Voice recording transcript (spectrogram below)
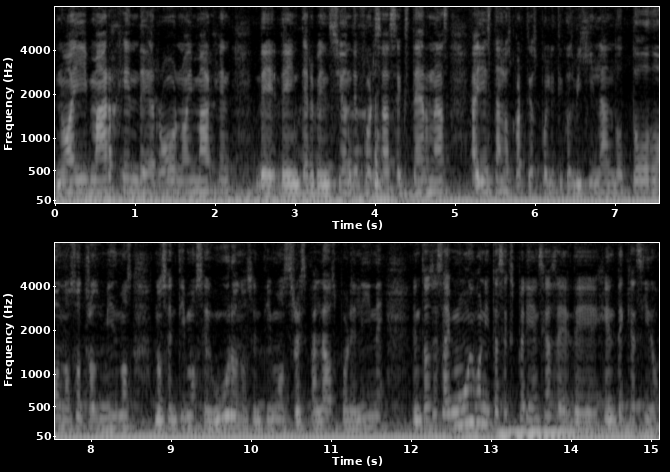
no hay margen de error, no hay margen de, de intervención de fuerzas externas, ahí están los partidos políticos vigilando todo, nosotros mismos nos sentimos seguros, nos sentimos respaldados por el INE. Entonces hay muy bonitas experiencias de, gente que ha sido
